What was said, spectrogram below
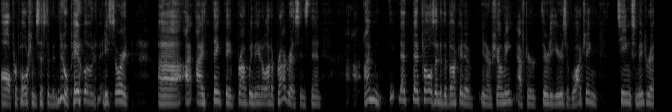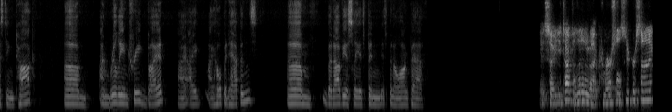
all propulsion system and no payload of any sort. Uh, I, think they've probably made a lot of progress since then. I, I'm that that falls under the bucket of you know show me after 30 years of watching, seeing some interesting talk. Um, I'm really intrigued by it. I, I, I hope it happens. Um, but obviously it's been it's been a long path. So you talked a little bit about commercial supersonic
